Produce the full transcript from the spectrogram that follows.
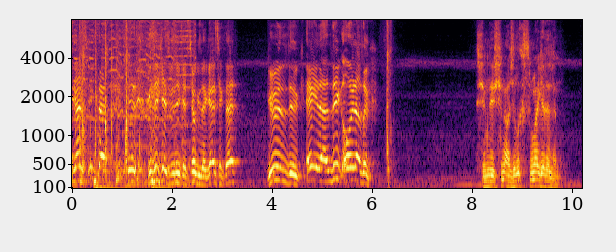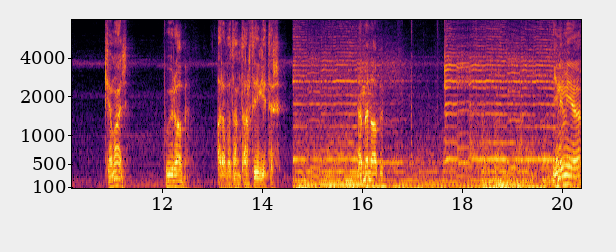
gerçekten. Müzik kes, müzik kes. Çok güzel gerçekten. Güldük, eğlendik, oynadık. Şimdi işin acılı kısmına gelelim. Kemal, Buyur abi. arabadan tartıyı getir. Hemen abi. Yine mi ya?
